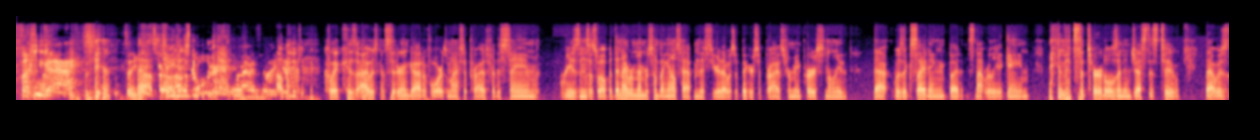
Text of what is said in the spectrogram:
fuck you guys. It's like No, so I'll up the show order. that. And you're like, I'll be quick because I was considering God of War as my surprise for the same reasons as well. But then I remember something else happened this year that was a bigger surprise for me personally. That was exciting, but it's not really a game. And that's the Turtles and Injustice 2. That was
